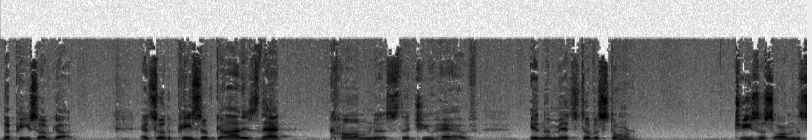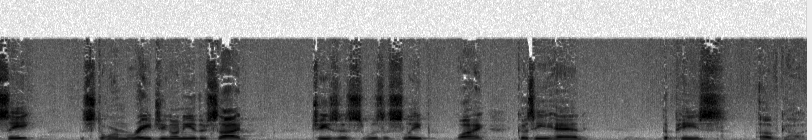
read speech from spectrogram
The peace of God. And so the peace of God is that calmness that you have in the midst of a storm. Jesus on the sea, the storm raging on either side. Jesus was asleep. Why? Because he had the peace of God.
